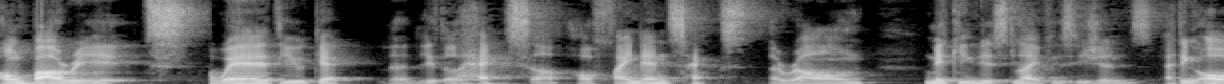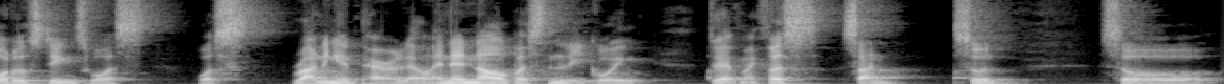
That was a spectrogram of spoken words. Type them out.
ang bao rates, where do you get the little hacks of, finance hacks around making these life decisions. I think all those things was was running in parallel. And then now personally going to have my first son soon. So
